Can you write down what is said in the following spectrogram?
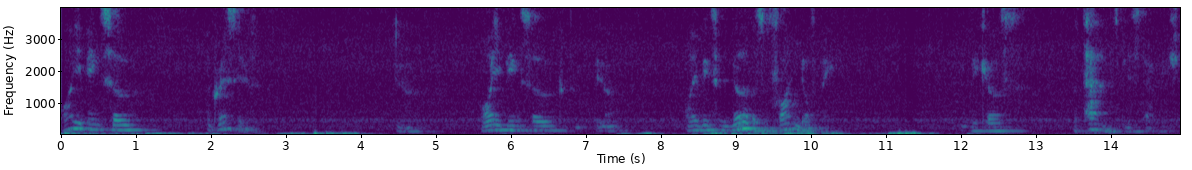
why are you being so aggressive? You know, why are you being so, you know, why are you being so nervous and frightened of me? Because the pattern has been established.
